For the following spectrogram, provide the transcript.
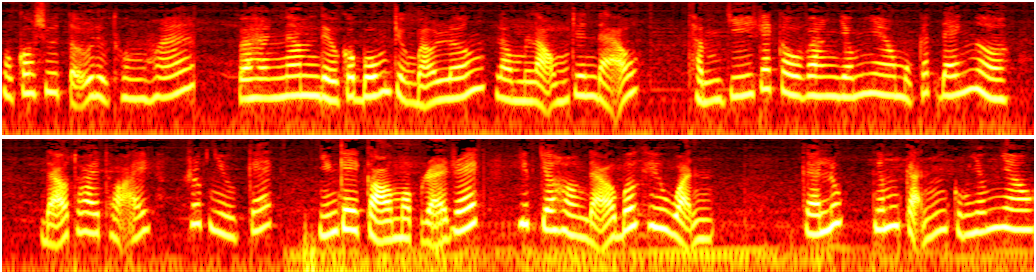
một con sư tử được thuần hóa, và hàng năm đều có bốn trận bão lớn lồng lộng trên đảo. Thậm chí các câu văn giống nhau một cách đáng ngờ. Đảo thoai thoải, rất nhiều cát, những cây cọ mọc rải rác giúp cho hòn đảo bớt hiu quạnh. Cả lúc ngắm cảnh cũng giống nhau.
